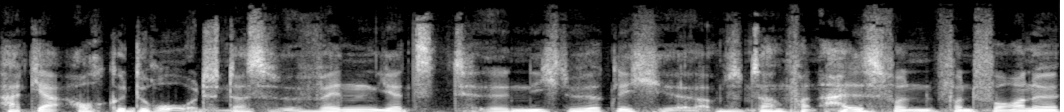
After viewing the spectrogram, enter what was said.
hat ja auch gedroht, dass wenn jetzt äh, nicht wirklich äh, sozusagen von alles von, von vorne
